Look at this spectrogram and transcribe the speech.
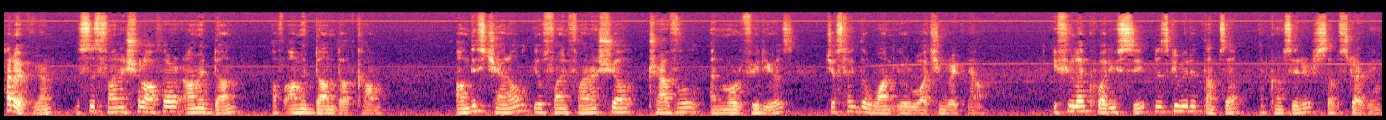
Hello everyone, this is financial author Ahmed Dawn of ahmeddawn.com. On this channel, you'll find financial, travel, and more videos just like the one you're watching right now. If you like what you see, please give it a thumbs up and consider subscribing.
